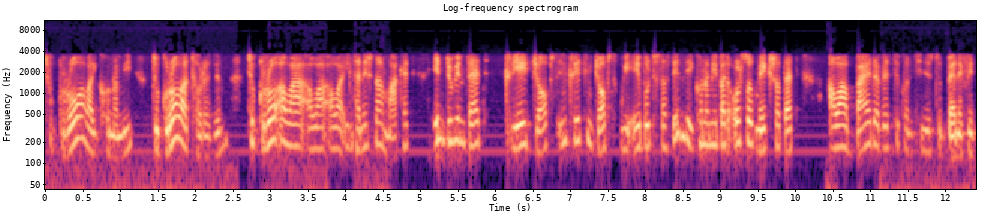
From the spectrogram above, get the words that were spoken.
to grow our economy, to grow our tourism, to grow our, our, our international market. In doing that, create jobs. In creating jobs, we're able to sustain the economy, but also make sure that our biodiversity continues to benefit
